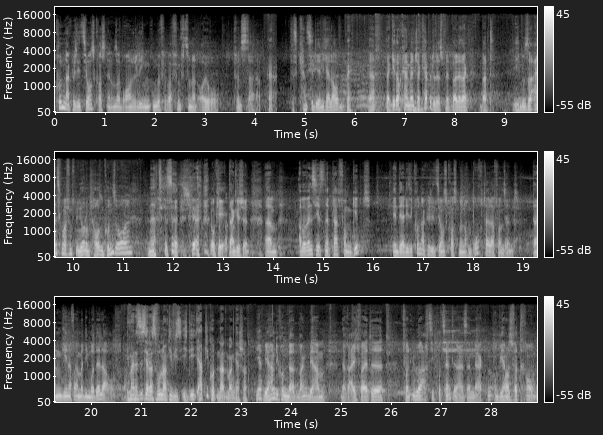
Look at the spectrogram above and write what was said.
Kundenakquisitionskosten in unserer Branche liegen ungefähr bei 1500 Euro für ein Startup. Ja. Das kannst du dir nicht erlauben. Nee. Ja? Da geht auch kein Venture Capitalist mit, weil er sagt, was? Ich muss so 1,5 Millionen, um 1000 Kunden zu holen? Ne, das, äh, ja, okay, danke schön. Ähm, aber wenn es jetzt eine Plattform gibt, in der diese Kundenakquisitionskosten nur noch ein Bruchteil davon sind, dann gehen auf einmal die Modelle auf. Ich meine, das ist ja das, wonach die, ich, ihr habt die Kundendatenbank ja schon. Ja, wir haben die Kundendatenbank, wir haben eine Reichweite von über 80 Prozent in einzelnen Märkten und wir haben das Vertrauen.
